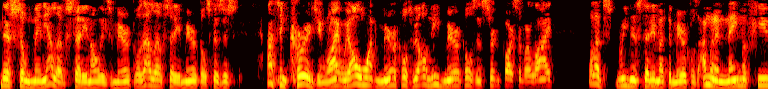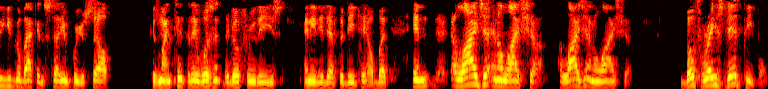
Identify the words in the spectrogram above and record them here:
There's so many. I love studying all these miracles. I love studying miracles because it's, it's encouraging, right? We all want miracles. We all need miracles in certain parts of our life. I love reading and studying about the miracles. I'm going to name a few. You go back and study them for yourself because my intent today wasn't to go through these in any depth of detail. But in Elijah and Elisha, Elijah and Elisha, both raised dead people.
